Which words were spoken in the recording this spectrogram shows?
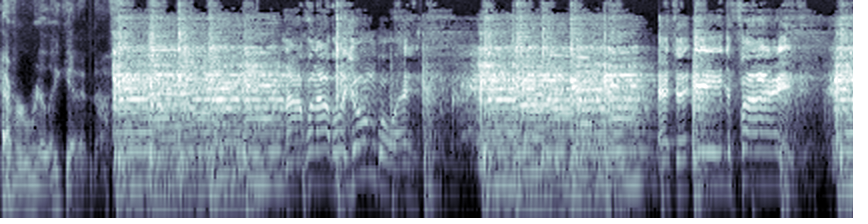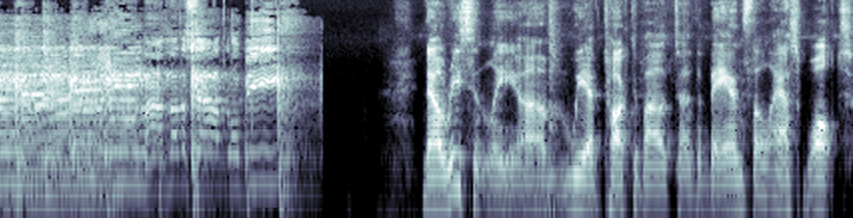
ever really get enough. Now, when I was a young boy, Now, recently, um, we have talked about uh, the band's The Last Waltz.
